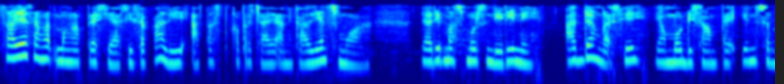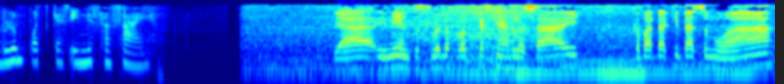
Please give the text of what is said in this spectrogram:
Saya sangat mengapresiasi sekali atas kepercayaan kalian semua. Dari Mas Mul sendiri nih, ada nggak sih yang mau disampaikan sebelum podcast ini selesai? Ya, ini untuk sebelum podcastnya selesai, kepada kita semua,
